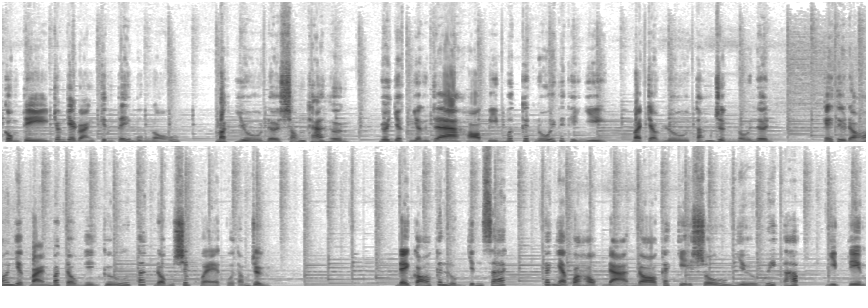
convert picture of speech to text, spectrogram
công ty trong giai đoạn kinh tế bùng nổ. Mặc dù đời sống khá hơn, người Nhật nhận ra họ bị mất kết nối với thiên nhiên và trào lưu tắm rừng nổi lên. Kể từ đó, Nhật Bản bắt đầu nghiên cứu tác động sức khỏe của tắm rừng. Để có kết luận chính xác, các nhà khoa học đã đo các chỉ số như huyết áp, nhịp tim,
